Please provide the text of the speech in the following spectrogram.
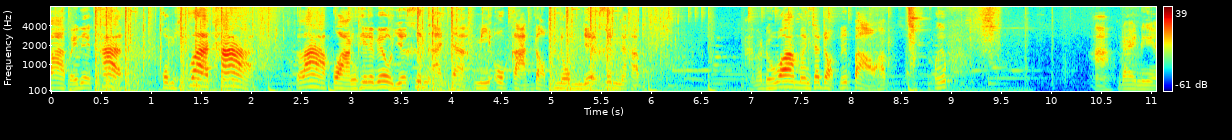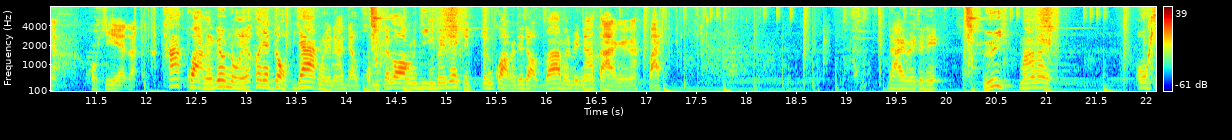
ล่าไปเรื่อยถ้า ผมคิดว่าถ้าล่ากวางที่เลเวลเยอะขึ้น อาจจะมีโอกาสดรอปนมเยอะขึ้นนะครับมาดูว่ามันจะดรอปหรือเปล่าครับปึ๊บอะได้เนื้อโอเคละถ้ากวางเลเวลน้อยก็จะดรอปยากหน่อยนะเดี๋ยวผมจะลองยิงไปเรื่อยจนกว่ามันจะดรอปว่ามันเป็นหน้าตายไงนะไป ได้ไหมตัวนี้เฮ้ยมาหน่อยโอเค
